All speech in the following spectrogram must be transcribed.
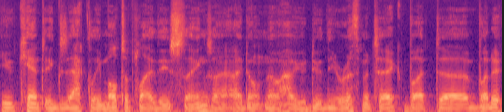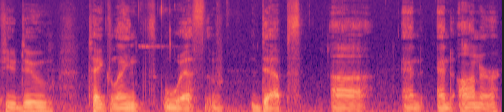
you can't exactly multiply these things. I, I, don't know how you do the arithmetic, but, uh, but if you do take length, width, depth, uh, and, and honor,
